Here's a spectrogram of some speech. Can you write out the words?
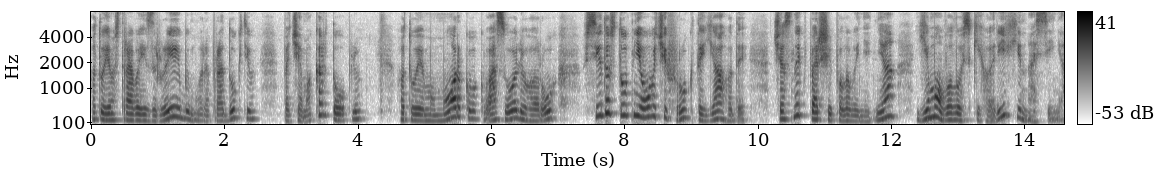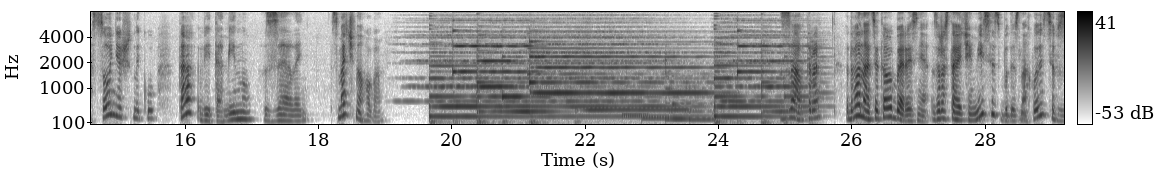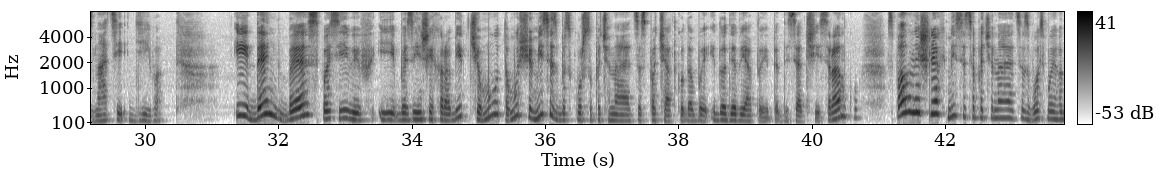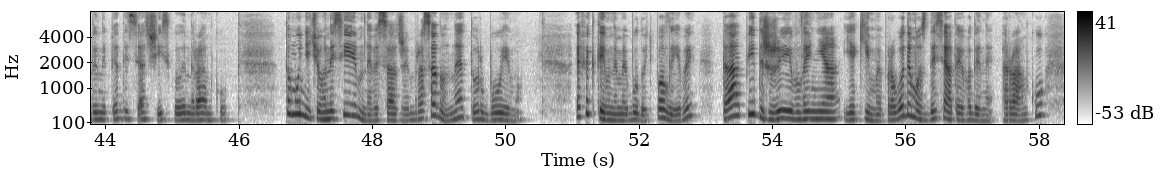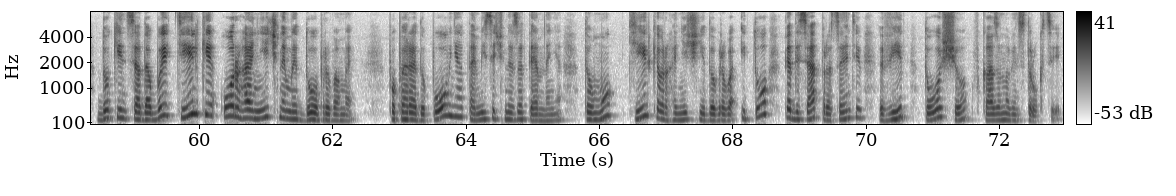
Готуємо страви із риби, морепродуктів, печемо картоплю, готуємо моркву, квасолю, горох, всі доступні овочі, фрукти, ягоди. Часник в першій половині дня їмо волоські горіхи, насіння соняшнику та вітаміну зелень. Смачного вам! Завтра, 12 березня, зростаючий місяць буде знаходитися в знаці Діва. І день без посівів і без інших робіт. Чому? Тому що місяць без курсу починається з початку доби і до 9.56 ранку. Спалений шлях місяця починається з 8 години 56 хвилин ранку. Тому нічого не сіємо, не висаджуємо, розсаду не турбуємо. Ефективними будуть поливи та підживлення, які ми проводимо з 10 години ранку до кінця доби тільки органічними добривами. Попереду повня та місячне затемнення, тому тільки органічні добрива, і то 50% від того, що вказано в інструкції.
